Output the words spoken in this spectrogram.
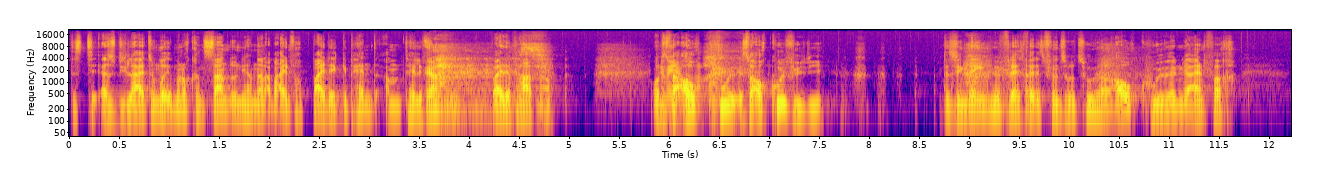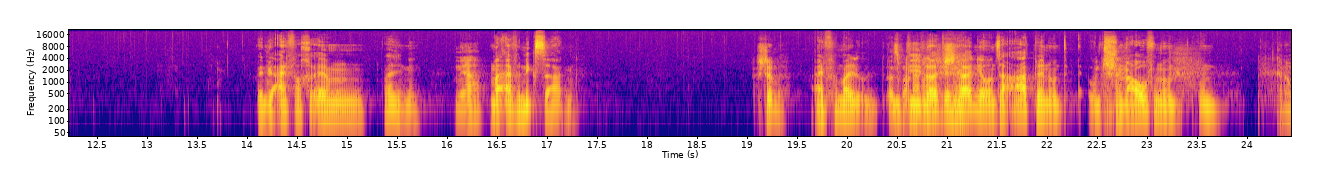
Das, also die Leitung war immer noch konstant und die haben dann aber einfach beide gepennt am Telefon. Ja. Beide Partner. Und es war auch cool. Es war auch cool für die. Deswegen denke ich mir, vielleicht wäre das für unsere Zuhörer auch cool, wenn wir einfach, wenn wir einfach, ähm, weiß ich nicht, ja, mal einfach nichts sagen. stimmt. Einfach mal, die Leute hören ja unser Atmen und, und Schnaufen und, und Können auch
